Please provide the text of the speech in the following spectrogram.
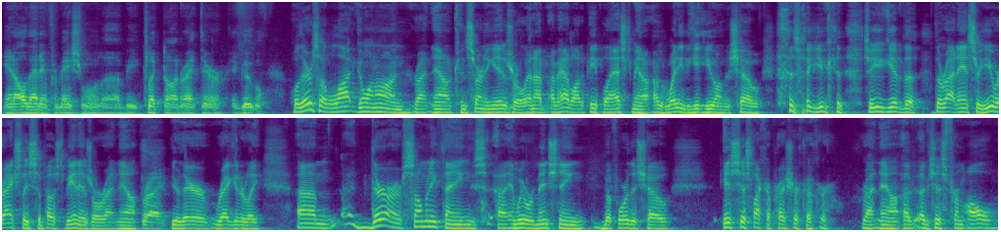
and all that information will uh, be clicked on right there at Google. Well, there's a lot going on right now concerning Israel, and I've, I've had a lot of people ask me. And I was waiting to get you on the show, so you could, so you give the the right answer. You were actually supposed to be in Israel right now. Right. You're there regularly. Um, there are so many things, uh, and we were mentioning before the show. It's just like a pressure cooker right now, of, of just from all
